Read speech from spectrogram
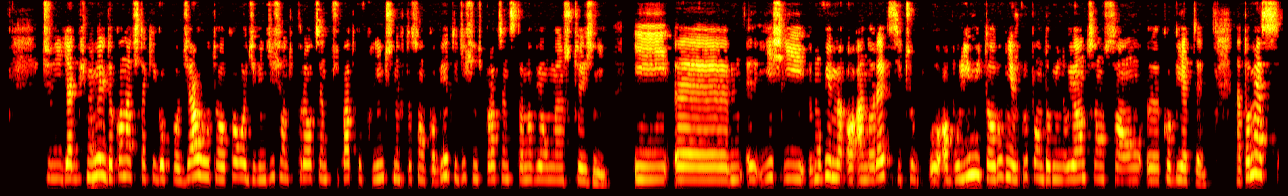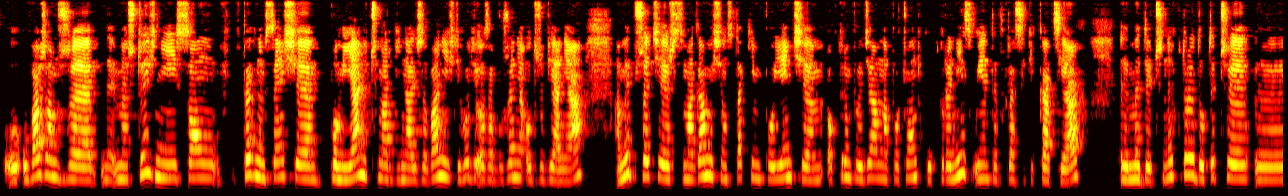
Czyli jakbyśmy mieli dokonać takiego podziału, to około 90% przypadków klinicznych to są kobiety, 10% stanowią mężczyźni. I y, jeśli mówimy o anoreksji czy o bulimii, to również grupą dominującą są y, kobiety. Natomiast uważam, że mężczyźni są w pewnym sensie pomijani czy marginalizowani, jeśli chodzi o zaburzenia odżywiania, a my przecież zmagamy się z takim pojęciem, o którym powiedziałam na początku, które nie jest ujęte w klasyfikacjach y, medycznych, które dotyczy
